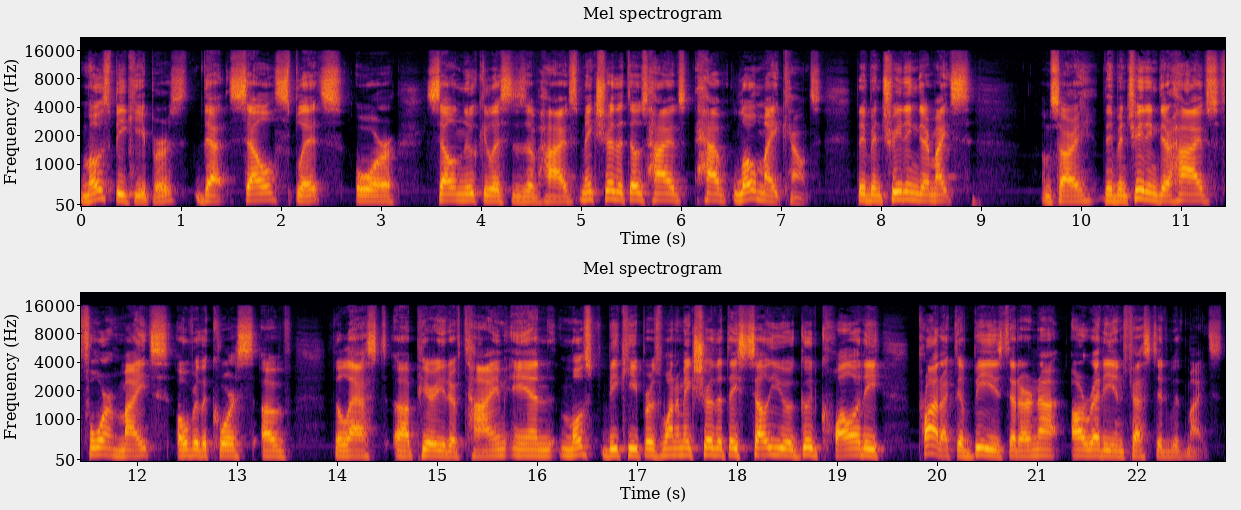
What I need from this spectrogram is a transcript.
Most beekeepers that sell splits or sell nucleuses of hives, make sure that those hives have low mite counts. They've been treating their mites, I'm sorry, they've been treating their hives for mites over the course of the last uh, period of time. And most beekeepers want to make sure that they sell you a good quality product of bees that are not already infested with mites.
